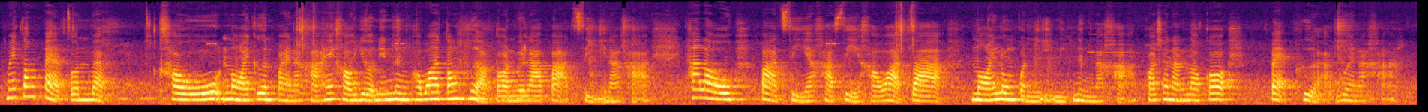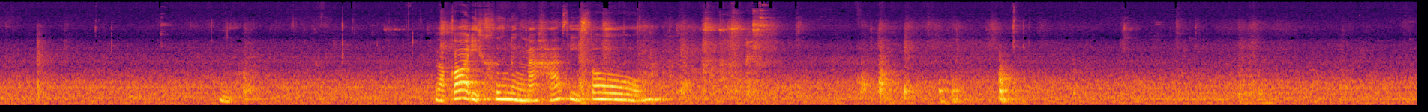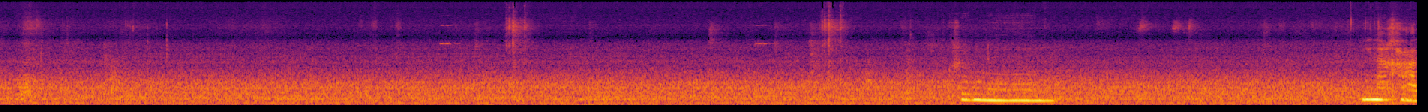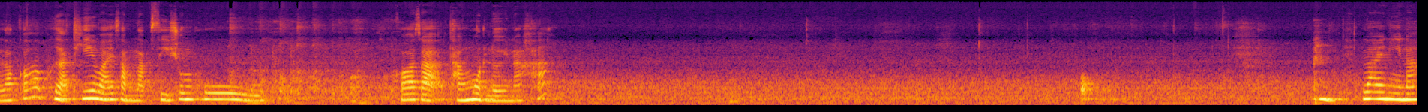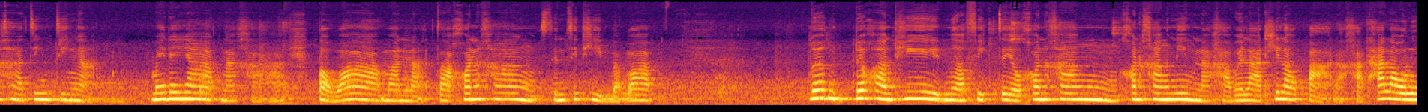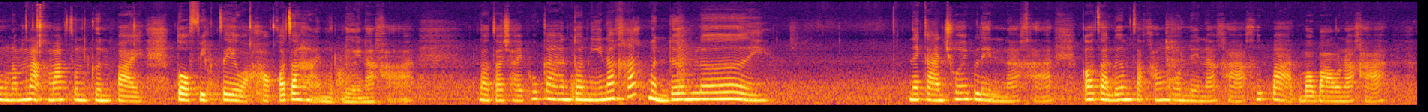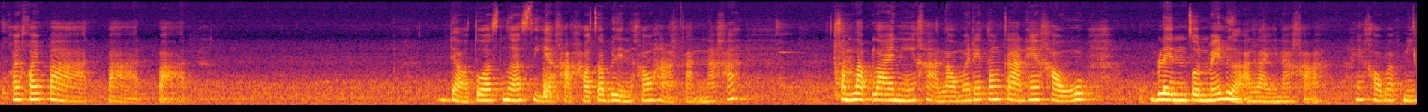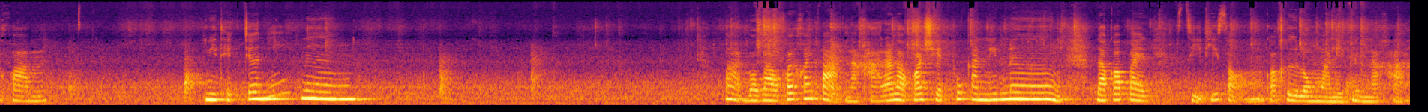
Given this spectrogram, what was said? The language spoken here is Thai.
ไม่ต้องแปะจนแบบเขาน้อยเกินไปนะคะ ให้เขาเยอะนิดนึงเพราะว่าต้องเผื่อตอนเวลาปาดสีนะคะ ถ้าเราปาดสีอะค่ะ สีเขาอะจะน้อยลงกว่านี้อีกนิดนึงนะคะ เพราะฉะนั้นเราก็แปะเผื่อด้วยนะคะ แล้วก็อีกครึ่งหนึ่งนะคะ สีส้ม รึ่งหนึ่งนี่นะคะ แล้วก็เผื่อที่ไว้สำหรับสีชมพู ก็จะทั้งหมดเลยนะคะ ลายนี้นะคะจริงๆอะไม่ได้ยากนะคะ แต่ว่ามันอะจะค่อนข้างเซนซิทีฟแบบว่า เรื่องด้วยความที่เนื้อฟิกเจลค่อนข้างค่อนข้างนิ่มนะคะ เวลาที่เราปาดอะค่ะ ถ้าเราลงน้ำหนักมากจนเกินไป ตัวฟิกเจลอะเขาก็จะหายหมดเลยนะคะ เราจะใช้ผู้การตัวนี้นะคะเหมือนเดิมเลย ในการช่วยเบลนนะคะ ก็จะเริ่มจากข้างบนเลยนะคะ คือปาดเบาๆนะคะ ค่อยๆปาดปาดปาดเดี๋ยวตัวเนื้อสีอะค่ะ เขาจะเบลนเข้าหากันนะคะ สำหรับลายนี้ค่ะ เราไม่ได้ต้องการให้เขาเบลนจนไม่เหลืออะไรนะคะ ให้เขาแบบมีความ มี texture นิดนึงปาดเบาๆ ค่อยๆ ปาดนะคะ แล้วเราก็เช็ดผู้กันนิดนึง แล้วก็ไปสีที่สองก็คือลงมานิดนึงนะคะ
